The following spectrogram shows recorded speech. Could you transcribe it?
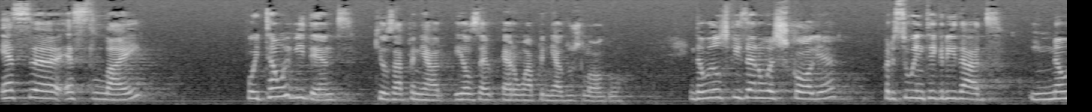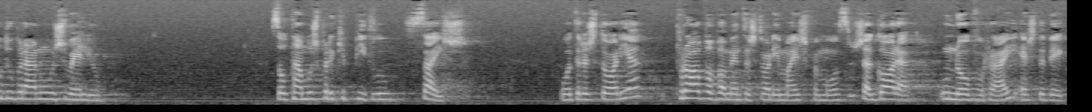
essa, essa lei foi tão evidente que eles, eles eram apanhados logo. Então eles fizeram a escolha para a sua integridade e não dobraram o joelho. Saltamos para capítulo 6. Outra história, provavelmente a história mais famosa, agora o novo rei, esta vez,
